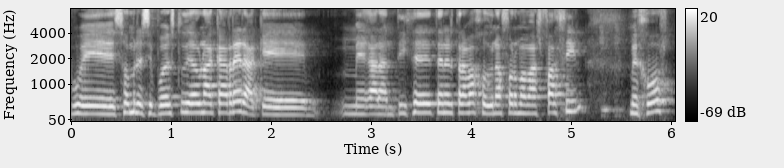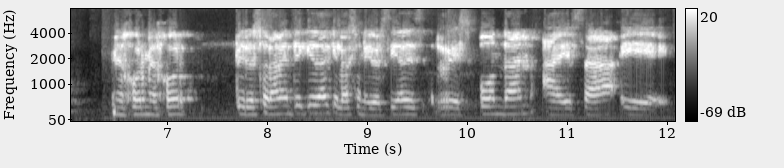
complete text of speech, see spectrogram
pues hombre, si puedo estudiar una carrera que me garantice tener trabajo de una forma más fácil, mejor. Mejor, mejor. Pero solamente queda que las universidades respondan a, esa, eh,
